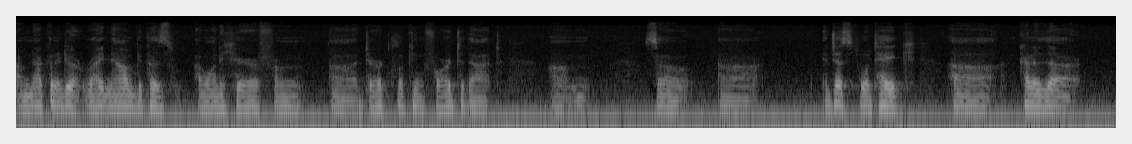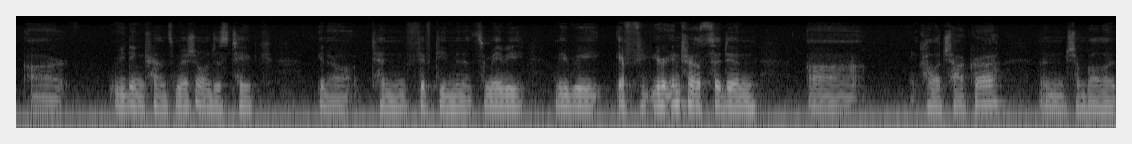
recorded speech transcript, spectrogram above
I'm not going to do it right now because I want to hear from uh, Dirk. Looking forward to that. Um, so uh, it just will take uh, kind of the uh, reading transmission will just take you know 10 15 minutes so maybe maybe if you're interested in uh, Kala Chakra and Shambhala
